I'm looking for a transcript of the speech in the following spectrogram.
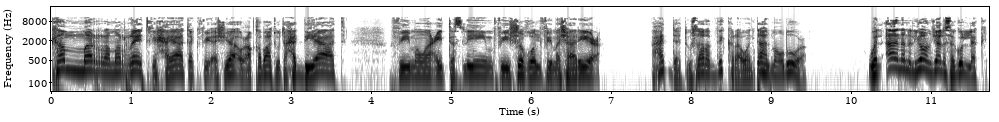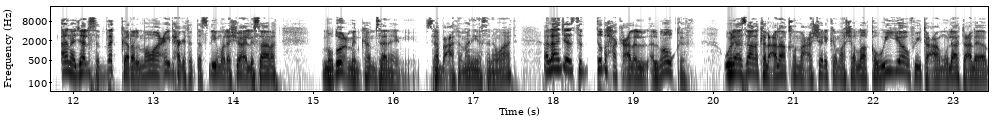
كم مرة مريت في حياتك في أشياء وعقبات وتحديات في مواعيد تسليم في شغل في مشاريع. عدت وصارت ذكرى وانتهى الموضوع. والآن أنا اليوم جالس أقول لك أنا جالس أتذكر المواعيد حقت التسليم والأشياء اللي صارت الموضوع من كم سنة يعني؟ سبعة ثمانية سنوات. الآن جالس تضحك على الموقف. ولا زالت العلاقة مع الشركة ما شاء الله قوية وفي تعاملات على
